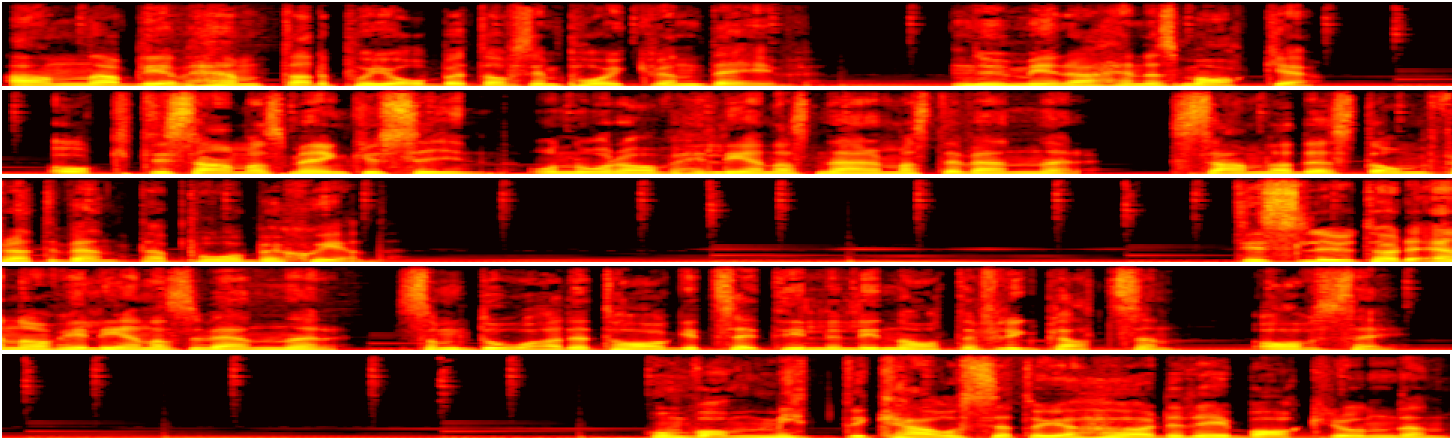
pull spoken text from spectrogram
Anna blev hämtad på jobbet av sin pojkvän Dave, numera hennes make. Och tillsammans med en kusin och några av Helenas närmaste vänner samlades de för att vänta på besked. Till slut hörde en av Helenas vänner, som då hade tagit sig till Linateflygplatsen, av sig. Hon var mitt i kaoset och jag hörde det i bakgrunden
